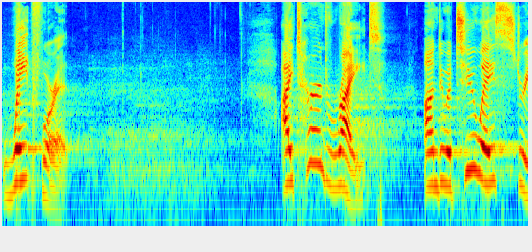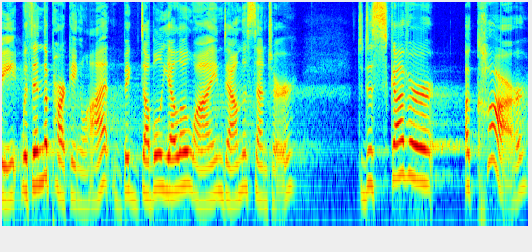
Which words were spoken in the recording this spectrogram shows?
Wait for it. I turned right onto a two way street within the parking lot, big double yellow line down the center, to discover a car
